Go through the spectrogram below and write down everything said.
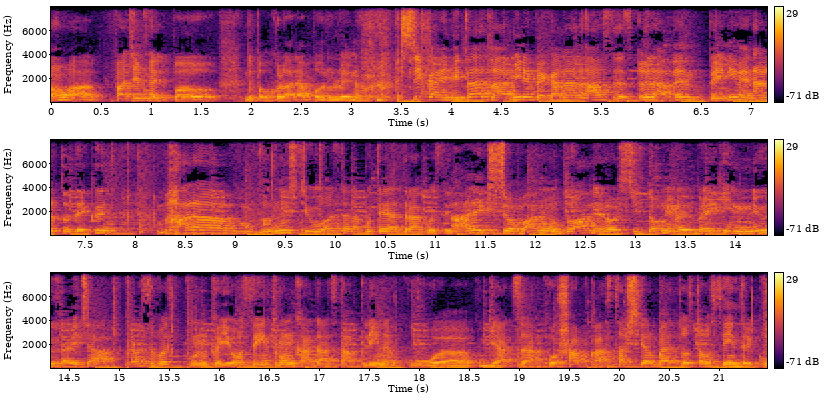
no, facem noi după, după culoarea părului, nu? Și ca invitat la mine pe canal astăzi îl avem pe nimeni altul decât Hana, nu știu, ăsta la puterea dragostei Alex Ciobanu, doamnelor și domnilor, breaking news aici Vreau să vă spun că eu o să intru în cada asta plină cu, uh, cu gheață, cu o șapcă asta și iar băiatul ăsta o să intre cu...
